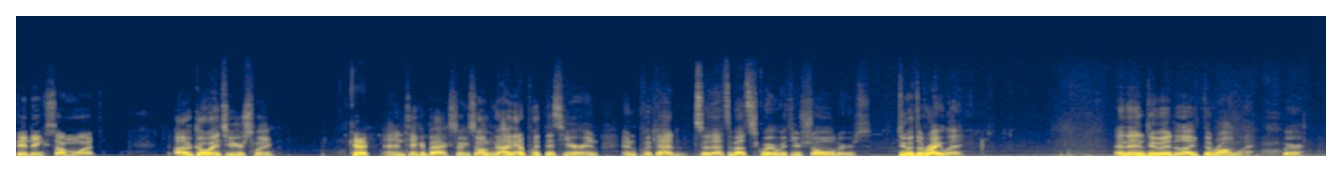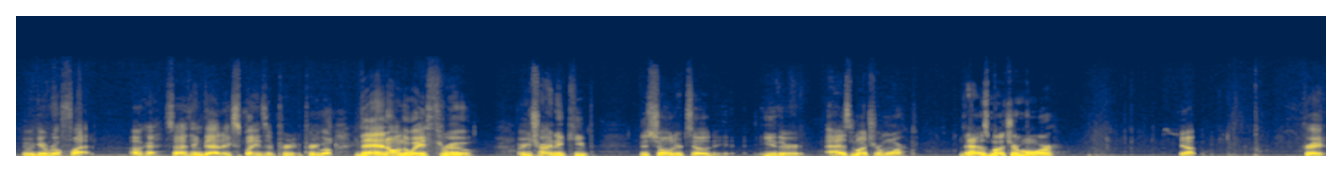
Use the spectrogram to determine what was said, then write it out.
bending somewhat. uh, go into your swing Okay. and take a backswing. So I'm, I'm gonna put this here and, and put that, so that's about square with your shoulders. Do it the right way. And then do it like the wrong way, where it would get real flat. Okay, so I think that explains it pretty, pretty well. Then on the way through, are you trying to keep the shoulder tilt either as much or more? As much or more. Yep. Great.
